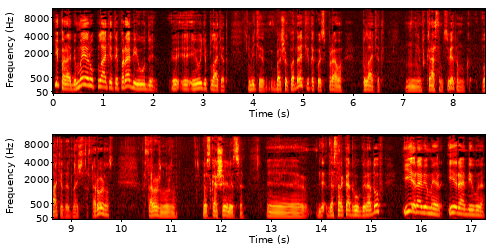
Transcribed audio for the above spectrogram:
И по Раби Мейеру платят, и по Раби Иуды, Иуде платят. Видите, большой квадратик такой справа платит в красным цветом, платит, это значит осторожность. Осторожно нужно раскошелиться. Э, для 42 городов и Раби Мейер, и Раби Иуда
